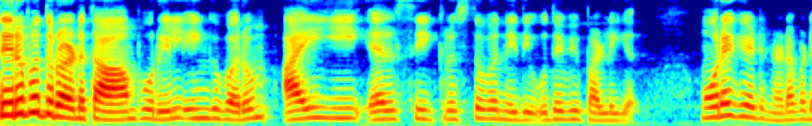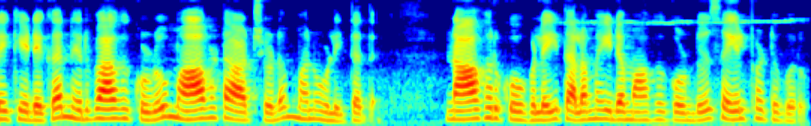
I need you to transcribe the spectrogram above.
திருப்பத்தூர் அடுத்த ஆம்பூரில் இங்கு வரும் ஐஇஎல்சி கிறிஸ்துவ நிதி உதவி பள்ளியில் முறைகேடு நடவடிக்கை எடுக்க நிர்வாகக் குழு மாவட்ட ஆட்சியிடம் மனு அளித்தது. நாகர்கோவிலை தலைமையிடமாக கொண்டு செயல்பட்டு வரும்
